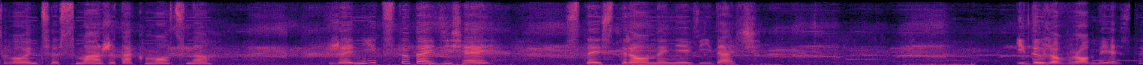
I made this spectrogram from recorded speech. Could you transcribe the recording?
Słońce smaży tak mocno, że nic tutaj dzisiaj z tej strony nie widać. I dużo wron jest.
